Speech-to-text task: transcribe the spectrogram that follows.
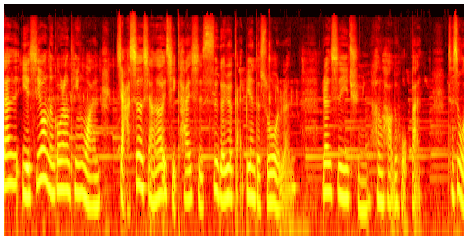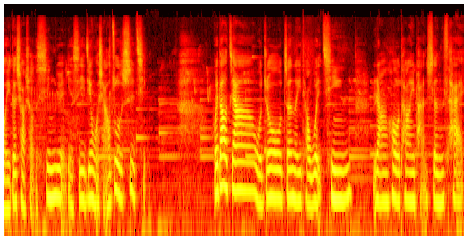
但是也希望能够让听完，假设想要一起开始四个月改变的所有人，认识一群很好的伙伴，这是我一个小小的心愿，也是一件我想要做的事情。回到家，我就蒸了一条味青，然后烫一盘生菜，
